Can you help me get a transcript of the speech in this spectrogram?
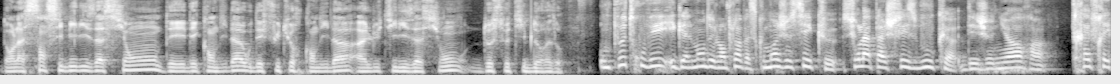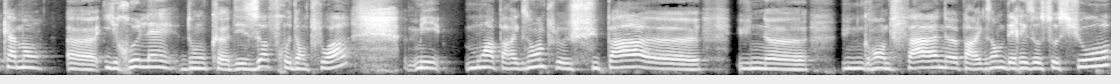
dans la sensibilisation des, candidats ou des futurs candidats à l'utilisation de ce type de réseau. On peut trouver également de l'emploi parce que moi je sais que sur la page Facebook des juniors, très fréquemment, euh, ils relaient donc euh, des offres d'emploi, mais moi, par exemple, je suis pas euh, une euh, une grande fan, par exemple, des réseaux sociaux.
